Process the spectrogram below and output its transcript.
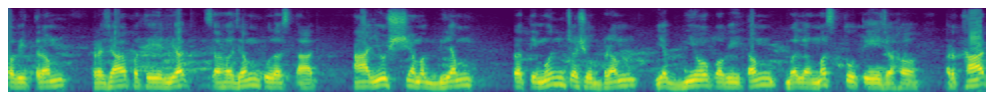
પવિત્રમ પ્રજાપતેર્યત સહજમ પુરસ્તાત આયુષ્યમગ્ર્યમ પ્રતિમુંચ શુભ્રમ યજ્ઞોપવિતમ બલમસ્તુ તેજ. અર્થાત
